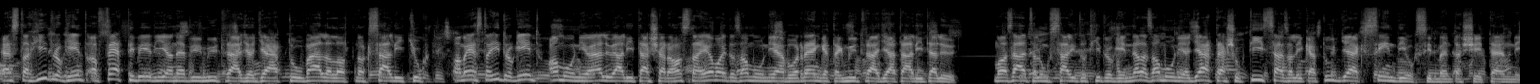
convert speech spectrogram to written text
Ezt a hidrogént a Fertiberia nevű műtrágya gyártó vállalatnak szállítjuk, amely ezt a hidrogént ammónia előállítására használja, majd az ammóniából rengeteg műtrágyát állít elő. Ma az általunk szállított hidrogénnel az ammónia gyártásuk 10%-át tudják széndiokszidmentessé tenni.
